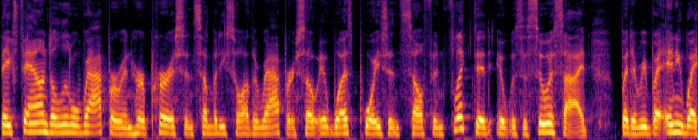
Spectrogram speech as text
they found a little wrapper in her purse, and somebody saw the wrapper. So it was poison, self inflicted. It was a suicide. But everybody anyway.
